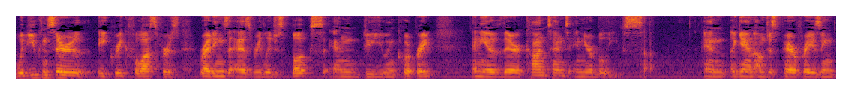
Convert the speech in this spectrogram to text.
Would you consider a Greek philosopher's writings as religious books, and do you incorporate any of their content in your beliefs? And again, I'm just paraphrasing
